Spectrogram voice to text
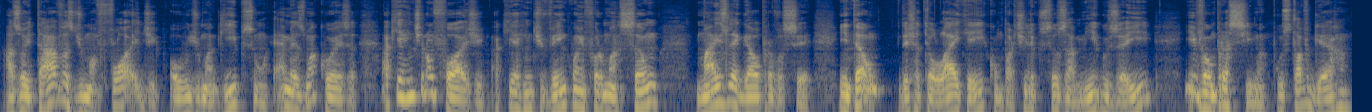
as oitavas de uma Floyd ou de uma Gibson é a mesma coisa. Aqui a gente não foge, aqui a gente vem com a informação mais legal para você. Então, deixa teu like aí, compartilha com seus amigos aí e vão para cima. Gustavo Guerra,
